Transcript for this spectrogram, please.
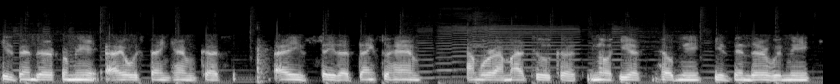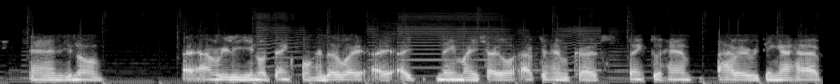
He's been there for me. I always thank him because I say that thanks to him, I'm where I'm at too. Because you know he has helped me. He's been there with me, and you know I, am really you know thankful, and that's why I, I my child after him. Because thanks to him, I have everything I have,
